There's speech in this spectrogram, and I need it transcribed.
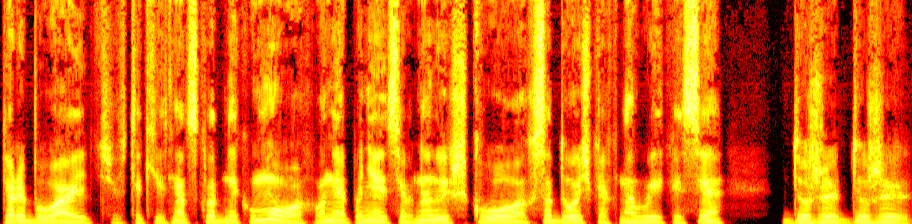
перебувають в таких надскладних умовах. Вони опиняються в нових школах, садочках нових, і це дуже дуже е,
